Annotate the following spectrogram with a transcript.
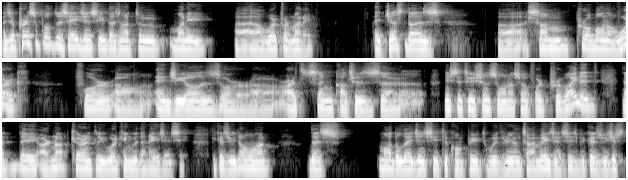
as a principle, this agency does not do money uh, work for money. It just does uh, some pro bono work for uh, NGOs or uh, arts and cultures uh, institutions, so on and so forth, provided that they are not currently working with an agency, because we don't want this model agency to compete with real-time agencies because we just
